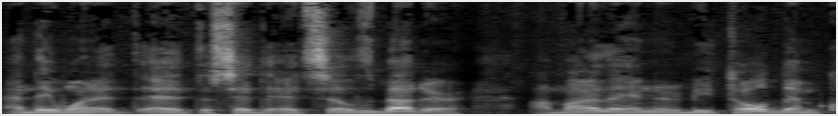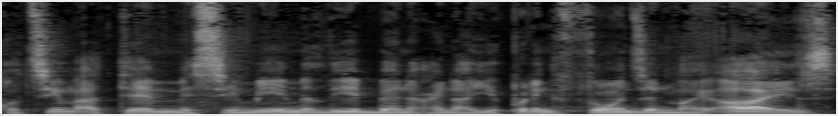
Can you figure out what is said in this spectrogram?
and they wanted uh, to say that Eretzel is better. Amar Lehen Rabbi told them, Kotzim atem mesimim li ben You're putting thorns in my eyes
